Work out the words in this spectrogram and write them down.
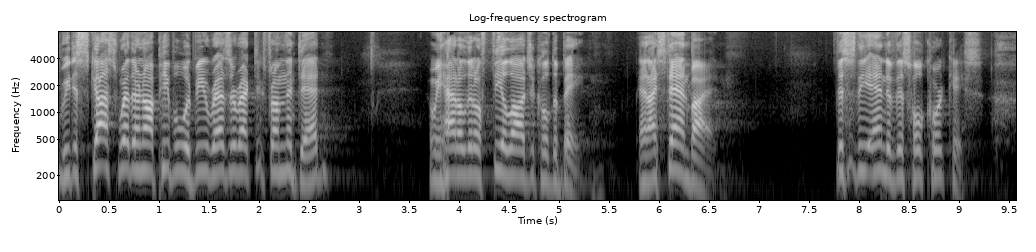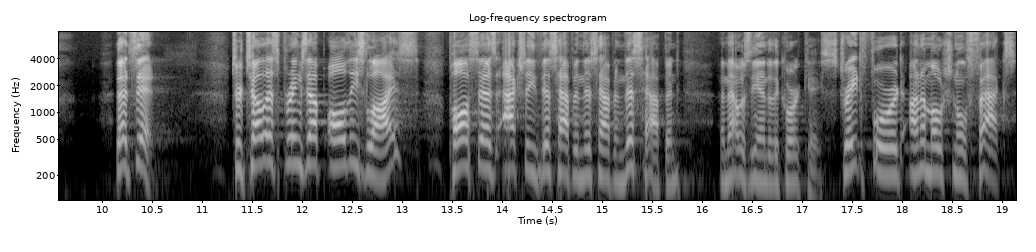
we discussed whether or not people would be resurrected from the dead, and we had a little theological debate, and I stand by it. This is the end of this whole court case. That's it. Tertullus brings up all these lies. Paul says, actually, this happened, this happened, this happened, and that was the end of the court case. Straightforward, unemotional facts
